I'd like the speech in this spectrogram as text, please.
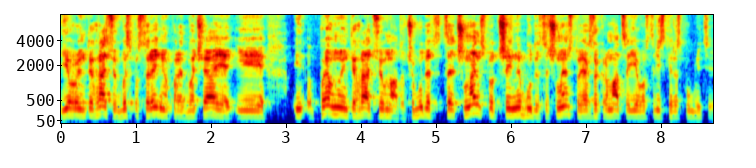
євроінтеграцію безпосередньо передбачає і певну інтеграцію в НАТО. Чи буде це членство, чи не буде це членство, як зокрема це є в Австрійській Республіці.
